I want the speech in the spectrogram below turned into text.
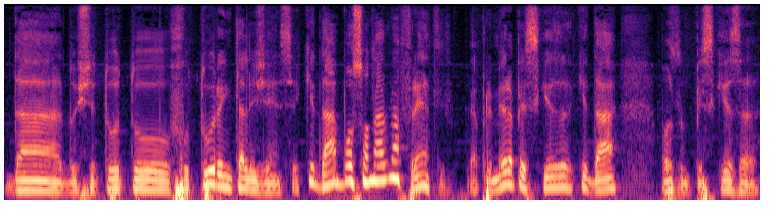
da, do Instituto Futura Inteligência, que dá Bolsonaro na frente. É a primeira pesquisa que dá, pesquisa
